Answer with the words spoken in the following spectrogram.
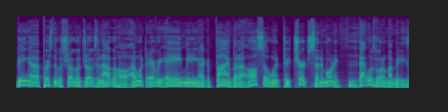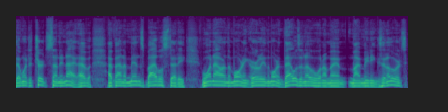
being a person that was struggling with drugs and alcohol, I went to every AA meeting I could find, but I also went to church Sunday morning. Hmm. That was one of my meetings. I went to church Sunday night. I, have, I found a men's Bible study one hour in the morning, early in the morning. That was another one of my, my meetings. In other words,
